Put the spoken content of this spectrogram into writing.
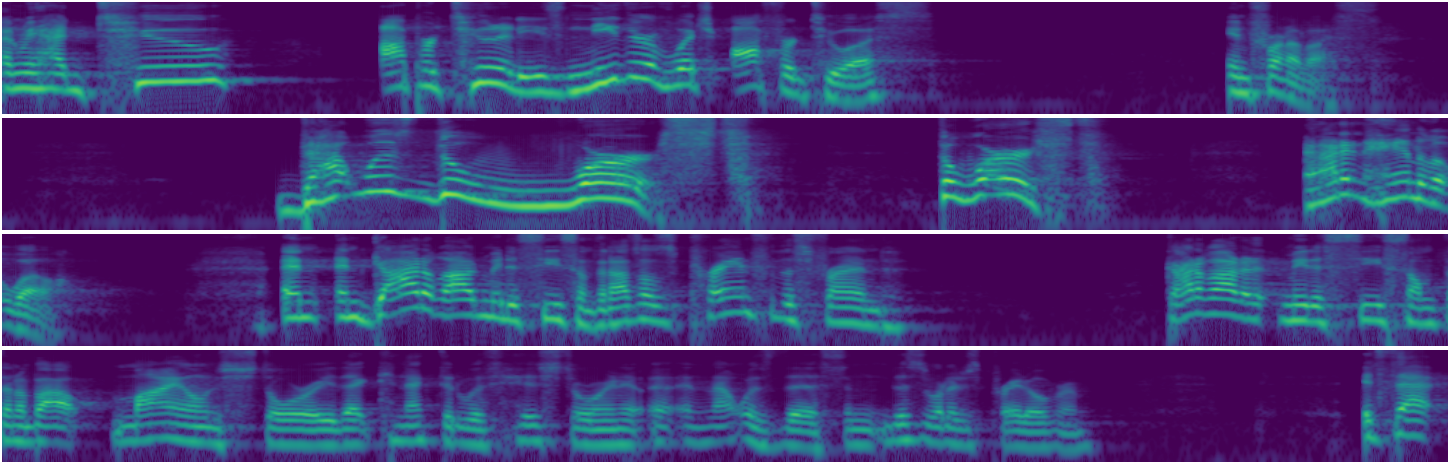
and we had two opportunities, neither of which offered to us, in front of us. That was the worst. The worst. And I didn't handle it well. And, and God allowed me to see something. As I was praying for this friend, God allowed me to see something about my own story that connected with his story, and, it, and that was this. And this is what I just prayed over him. It's that,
